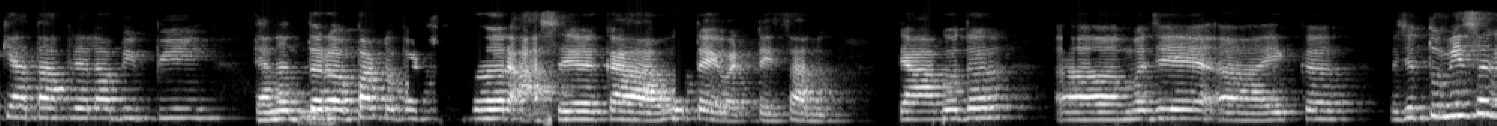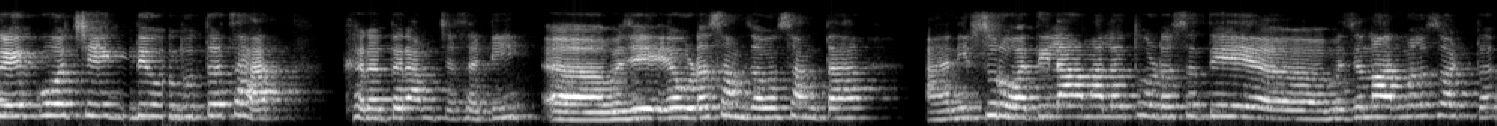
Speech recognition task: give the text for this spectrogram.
की आता आपल्याला बीपी त्यानंतर पाठोपाठ शुगर असे का होतंय वाटतंय चालू. त्या अगोदर म्हणजे एक म्हणजे तुम्ही सगळे कोच एक देवदूतच आहात. खरं तर आमच्यासाठी म्हणजे एवढं समजावून सांगता आणि सुरुवातीला आम्हाला थोडस ते म्हणजे नॉर्मलच वाटतं.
